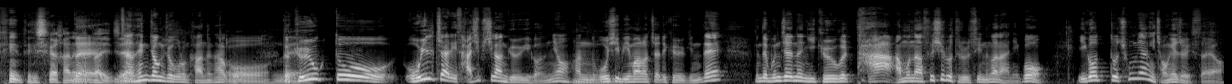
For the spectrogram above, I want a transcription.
개인 택시가 가능하다 네, 이제. 일단 행정적으로는 가능하고. 오, 그러니까 네. 교육도 5일짜리 40시간 교육이거든요. 한 52만 원짜리 교육인데 근데 문제는 이 교육을 다 아무나 수시로 들을 수 있는 건 아니고 이것도 총량이 정해져 있어요.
